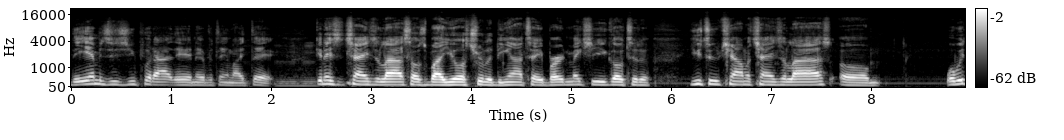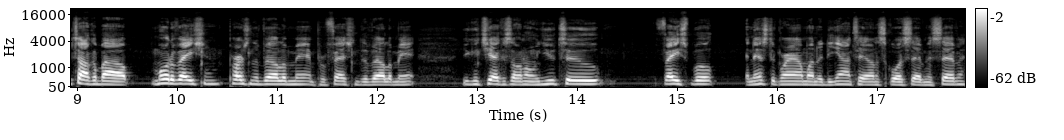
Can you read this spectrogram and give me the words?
the images you put out there and everything like that. Mm-hmm. Ganesha Change Your Lives, hosted by yours truly, Deontay Burton. Make sure you go to the YouTube channel, Change Your Lives, um, where we talk about motivation, personal development, and professional development. You can check us out on YouTube, Facebook, and Instagram under Deontay underscore 77.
